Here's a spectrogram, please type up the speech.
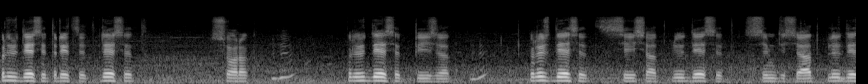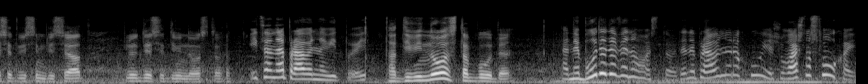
Плюс 10 30. 10 40. Мгм. Плюс 10 50. Мгм. Плюс 10 60. Плюс 10 70. Плюс 10 80. Плюс 10 90. І це неправильна відповідь. Та 90 буде. Та не буде 90, ти неправильно рахуєш, уважно слухай.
